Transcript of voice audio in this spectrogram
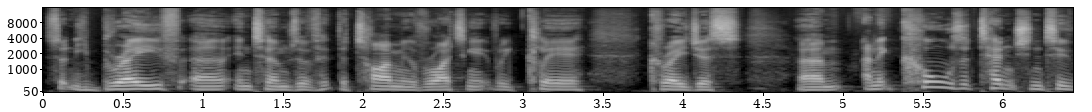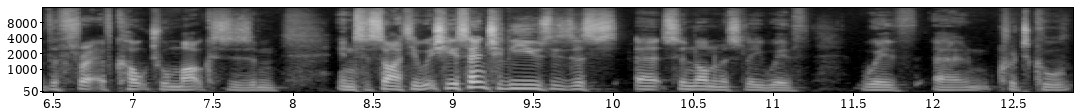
certainly brave uh, in terms of the timing of writing it, very clear, courageous. Um, and it calls attention to the threat of cultural Marxism in society, which he essentially uses as, uh, synonymously with, with um, critical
